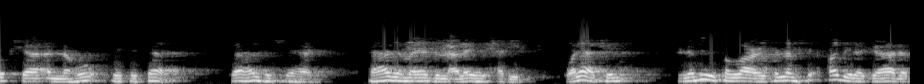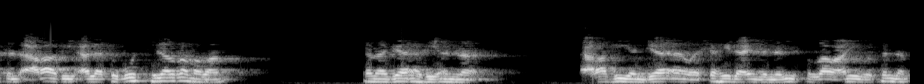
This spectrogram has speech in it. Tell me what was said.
يخشى أنه يتساهل سهل في الشهادة. فهذا ما يدل عليه الحديث. ولكن النبي صلى الله عليه وسلم قبل شهادة الأعرابي على ثبوت هلال رمضان كما جاء في أن أعرابيا جاء وشهد عند النبي صلى الله عليه وسلم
